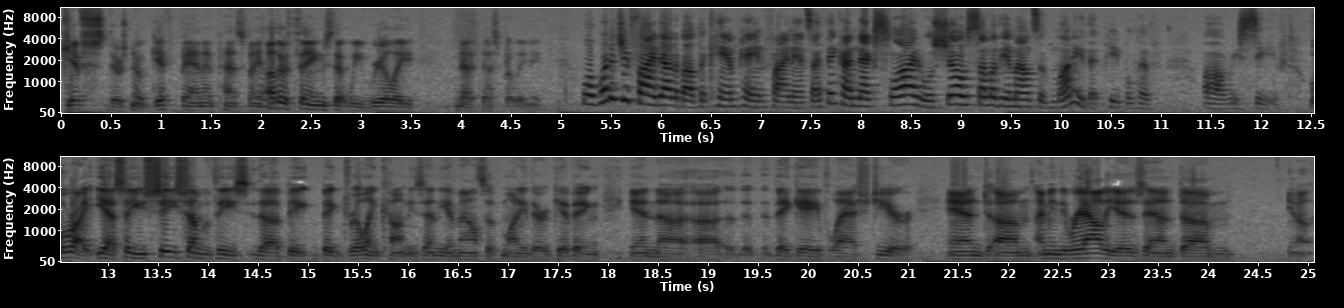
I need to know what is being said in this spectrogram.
gifts. There's no gift ban in Pennsylvania. Other things that we really desperately need. Well, what did you find out about the campaign finance? I think our next slide will show some of the amounts of money that people have uh, received. Well, right, yeah. So you see some of these the big big drilling companies and the amounts of money they're giving in uh, uh, they gave last year, and um, I mean the reality is, and um, you know.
